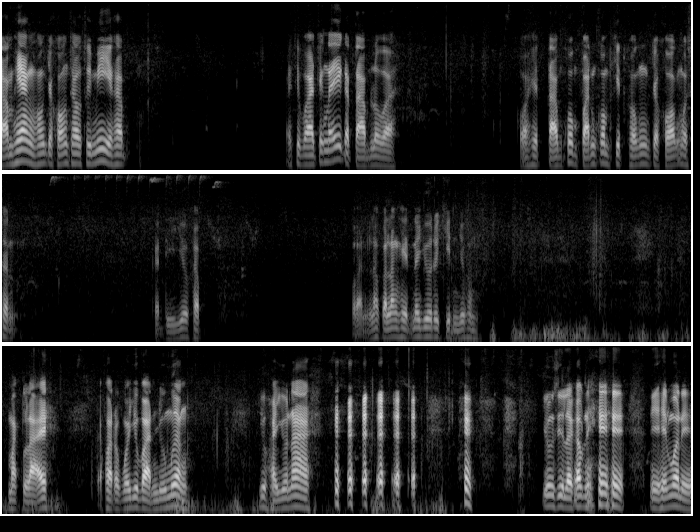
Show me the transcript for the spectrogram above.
ตามแห้งของเจ้าของเท่าที่มีครับไปที่ว่าจังไหนก็ตามเราว่า ขอเห็ดตามความฝันความคิดของเจ้าของว่าสันก็ดีอยู่ครับวันเรากำลังเห็ดในอยูได้กินอยู่คนมักหลาย แต่พอออกมาอยู่บ้านอยู่เมือง อยู่ไหอยู่หน้ายุ่งสิเลยครับนี่นี่เห็นว่านี่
